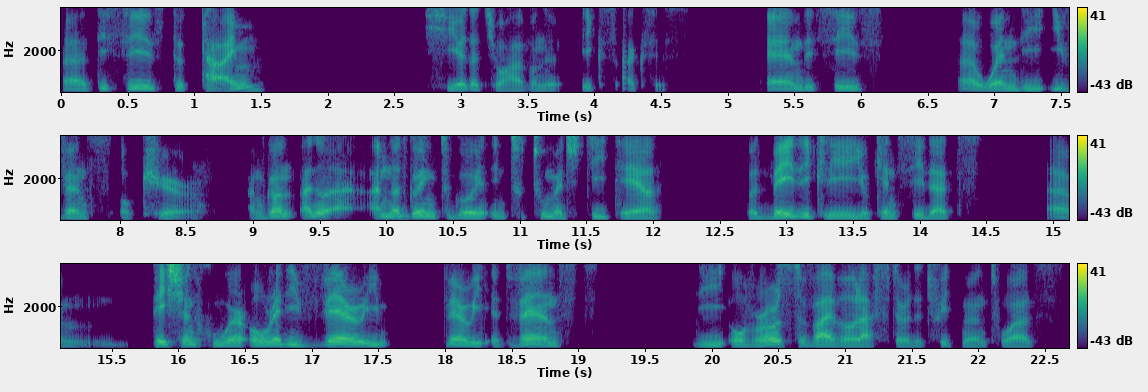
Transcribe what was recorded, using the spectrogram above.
Uh, this is the time here that you have on the x-axis. And this is uh, when the events occur. I'm, going, I I'm not going to go into too much detail, but basically you can see that um, patients who were already very, very advanced, the overall survival after the treatment was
